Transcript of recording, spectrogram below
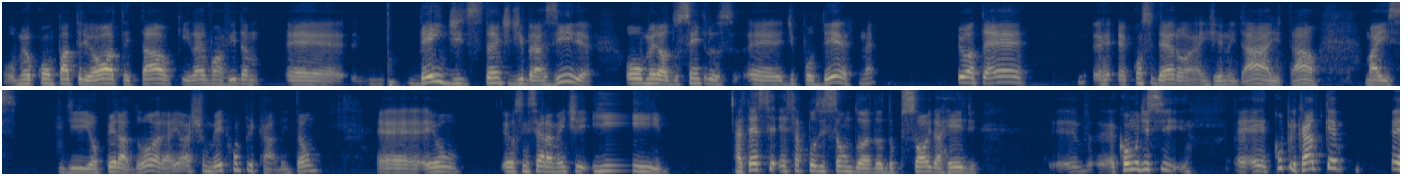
o meu compatriota e tal, que leva uma vida é, bem distante de Brasília, ou melhor, dos centros é, de poder, né, eu até é, é, considero a ingenuidade e tal, mas de operadora eu acho meio complicado. Então, é, eu, eu sinceramente, e, até essa posição do, do, do, PSOL e da rede, é, é como disse, é, é complicado porque é,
